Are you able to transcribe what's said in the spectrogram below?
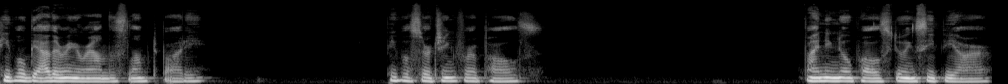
People gathering around the slumped body, people searching for a pulse, finding no pulse, doing CPR,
